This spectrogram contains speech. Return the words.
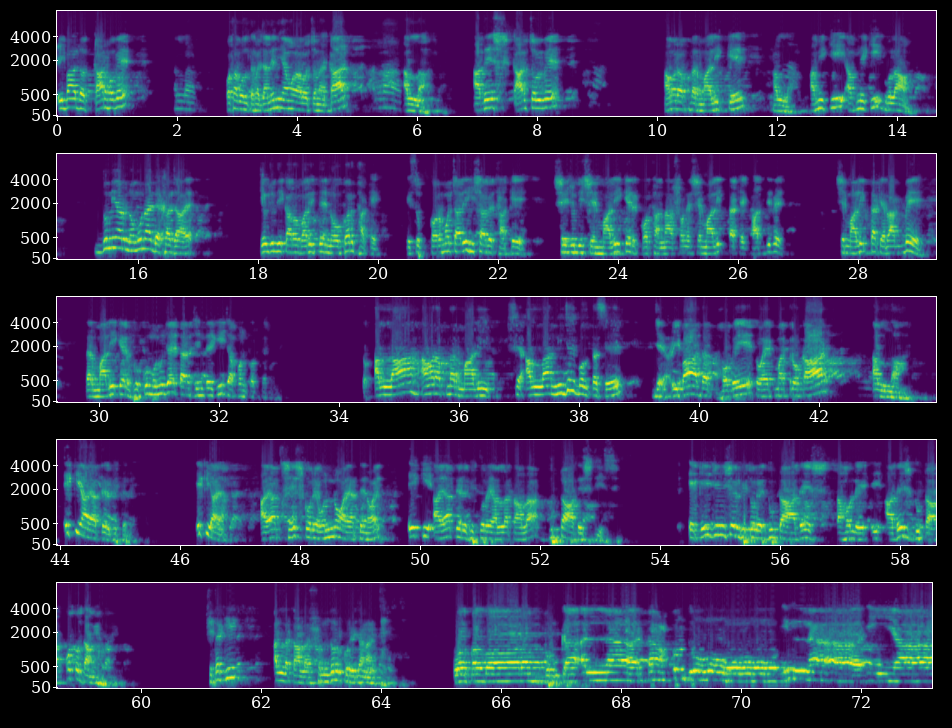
ইবাদত কার হবে? আল্লাহ। কথা বলতে হয় জানেনই আমার আলোচনায় কার? আল্লাহ। আল্লাহ। আদেশ কার চলবে? আমার আপনার মালিককে আল্লাহ। আমি কি আপনি কি? গোলাম। দুনিয়ার নমুনায় দেখা যায় কেউ যদি কারও বাড়িতে নৌকার থাকে কিছু কর্মচারী হিসাবে থাকে সে যদি সে মালিকের কথা না শোনে, সে মালিক তাকে ঘাত দিবে, সে মালিক তাকে রাখবে, তার মালিকের হুকুম অনুযায়ী তার জিন্দগি যাপন করতে হবে। তো আল্লাহ আমার আপনার মালিক, সে আল্লাহ নিজেই বলতেছে যে ইবাদত হবে তো একমাত্র কার? আল্লাহ। একই আয়াতের ভিতরে, একই আয়াত। আয়াত শেষ করে অন্য আয়াতে নয় একই আয়াতের ভিতরে আল্লাহ তাআলা দুটা আদেশ দিয়েছে একই জিনিসের ভিতরে দুটা আদেশ তাহলে এই আদেশ দুটা কত দামি হবে সেটা কি আল্লাহ তাআলা সুন্দর করে জানাচ্ছে وقضى ربك ألا تعبدوا إلا إياه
